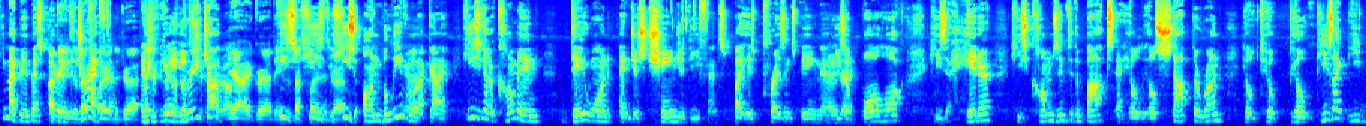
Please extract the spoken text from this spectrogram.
he might be the best player in the draft. I player think in he's the, the best player in the draft. And Like, Chicago- you he goes to agree, Joe? Chicago. Yeah, I agree. I think he's, He's, the best player he's, in the draft. he's unbelievable, Yeah. that guy. He's going to come in day one and just change a defense by his presence being there. He's a ball hawk. He's a hitter. He comes into the box and he'll he'll stop the run. He'll he'll he'll he's like he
